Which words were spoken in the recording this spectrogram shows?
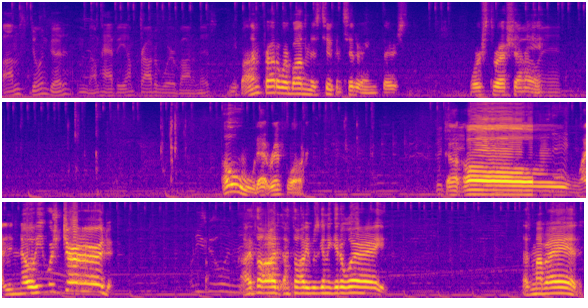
Bomb's doing good. I'm, I'm happy. I'm proud of where bottom is. I'm proud of where bottom is too, considering there's worse thresh Oh, NA. and Oh, that rift walk. good uh, Got, oh, I didn't know he was dead. I thought I thought he was gonna get away. That's my bad.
